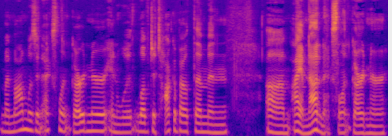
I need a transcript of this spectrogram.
my mom was an excellent gardener and would love to talk about them. And um, I am not an excellent gardener,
